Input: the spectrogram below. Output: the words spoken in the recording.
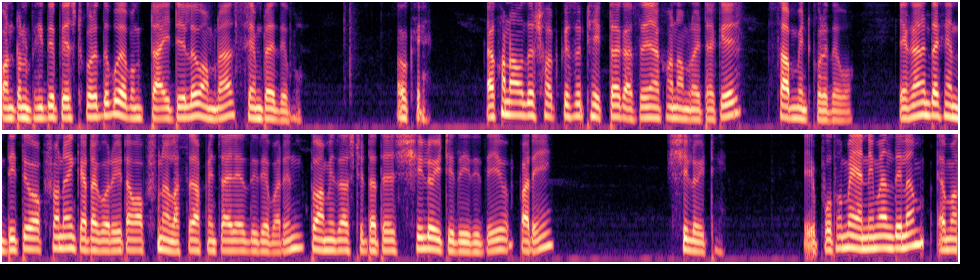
কন্ট্রোল ভি দিয়ে পেস্ট করে দেবো এবং টাইটেলেও আমরা সেমটাই দেব। ওকে এখন আমাদের সব কিছু ঠিকঠাক আছে, এখন আমরা এটাকে সাবমিট করে দেব। এখানে দেখেন দ্বিতীয় অপশনে ক্যাটাগরি এটা অপশনাল আছে, আপনি চাইলে দিতে পারেন। তো আমি জাস্ট এটাতে শিলইটি দিয়ে দিতে পারি। শিলইটি এই প্রথমে অ্যানিম্যাল দিলাম এবং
